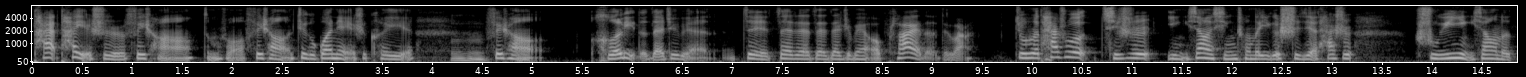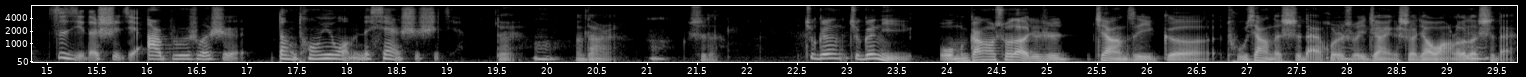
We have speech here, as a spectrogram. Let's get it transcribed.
他他也是非常怎么说，非常这个观点也是可以，嗯，非常合理的在这边，在在在在在这边 apply 的，对吧？就是说，他说其实影像形成的一个世界，它是属于影像的自己的世界，而不是说是。等同于我们的现实世界，对，嗯，那当然，嗯，是的，就跟就跟你我们刚刚说到，就是这样子一个图像的时代，或者说这样一个社交网络的时代，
